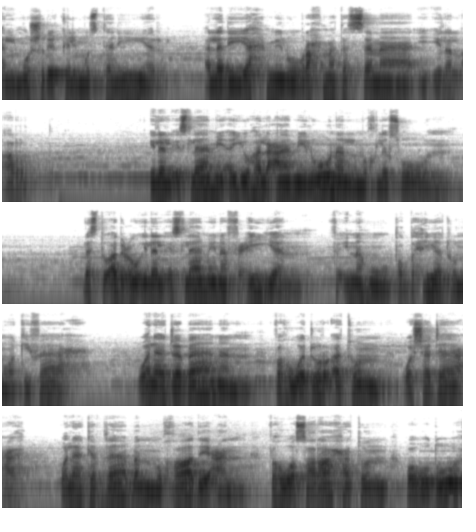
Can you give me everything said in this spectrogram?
المشرق المستنير الذي يحمل رحمة السماء إلى الأرض إلى الإسلام أيها العاملون المخلصون. لست أدعو إلى الإسلام نفعيا فإنه تضحية وكفاح ولا جبانا فهو جرأة وشجاعة ولا كذابا مخادعا فهو صراحة ووضوح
